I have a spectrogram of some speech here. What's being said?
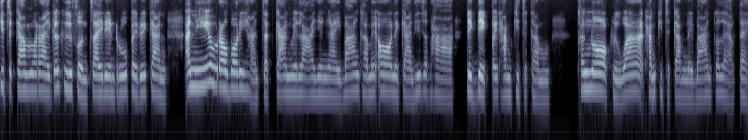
กิจกรรมอะไรก็คือสนใจเรียนรู้ไปด้วยกัน อันนี้เราบริหารจัดการเวลายังไงบ้างคะแม่อ้อในการที่จะพาเด็กๆ ไปทำกิจกรรมข้างนอกหรือว่าทำกิจกรรมในบ้านก็แล้วแต่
